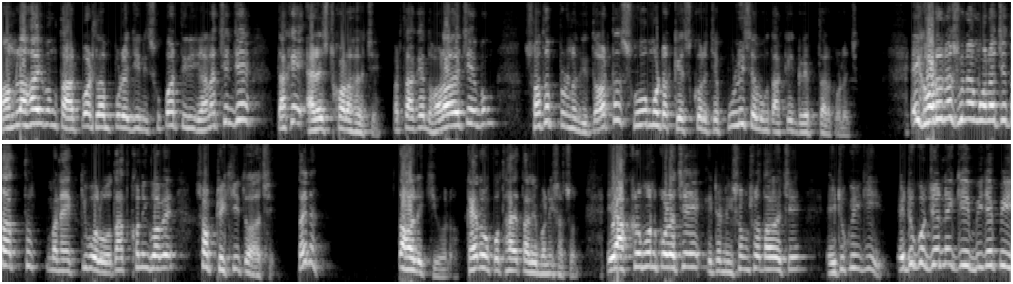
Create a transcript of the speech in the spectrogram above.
মামলা হয় এবং তারপর ইসলামপুরে যিনি সুপার, তিনি জানাচ্ছেন যে তাকে অ্যারেস্ট করা হয়েছে। অর্থাৎ তাকে ধরা হয়েছে এবং শতপ্রণোদিত অর্থাৎ সুমোটো কেস করেছে পুলিশ এবং তাকে গ্রেপ্তার করেছে। এই ঘটনা শুনে মনে হচ্ছে তাৎ মানে কি বলব, তাৎক্ষণিকভাবে সব ঠিকই তো আছে, তাই না? তাহলে কি হলো? কেন, কোথায় তালিবানি শাসন? এই আক্রমণ করেছে, এটা নৃশংসতা হয়েছে এইটুকুই কি? এটুকুর জন্য কি বিজেপি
